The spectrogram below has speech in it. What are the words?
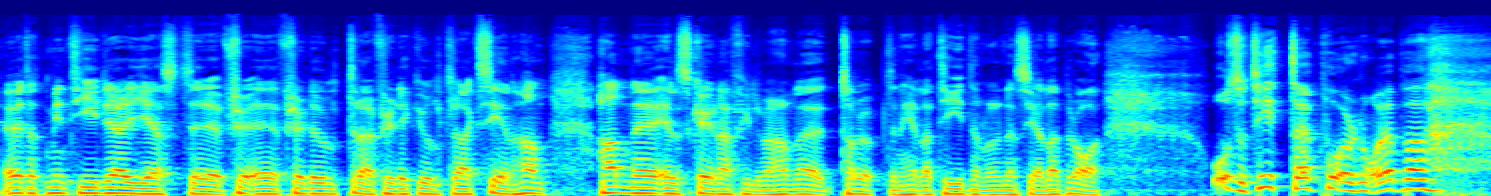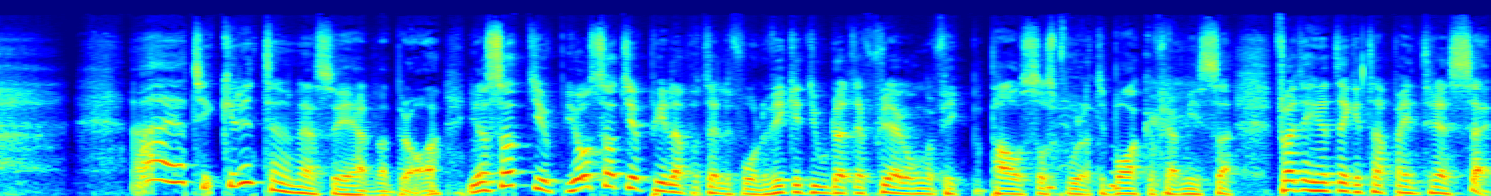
Jag vet att min tidigare gäst, eh, eh, Fred Ultra, Fredrik Ultra Axén, han, han eh, älskar ju den här filmen. Han tar upp den hela tiden och den är så jävla bra. Och så tittar jag på den och jag bara... Ah, jag tycker inte den är så jävla bra. Jag satt ju, jag satt ju och pillade på telefonen, vilket gjorde att jag flera gånger fick pausa och spola tillbaka för jag missade. För att jag helt enkelt tappade intresse.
